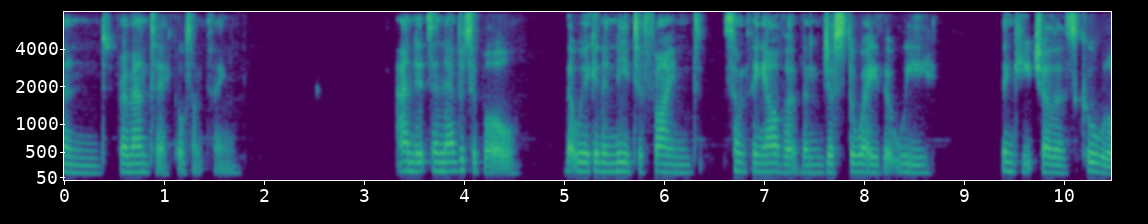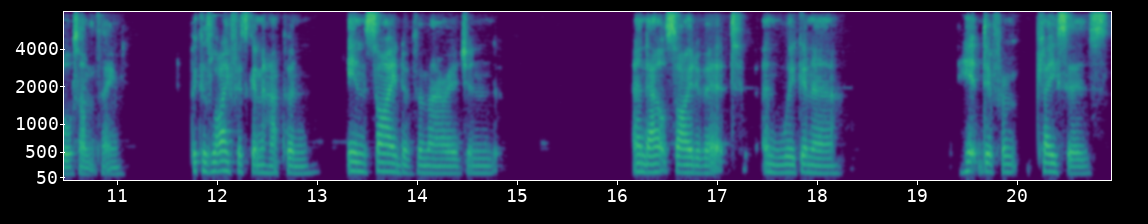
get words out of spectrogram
and romantic or something. And it's inevitable that we're going to need to find something other than just the way that we think each other's cool or something because life is going to happen inside of the marriage and and outside of it and we're going to hit different places.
